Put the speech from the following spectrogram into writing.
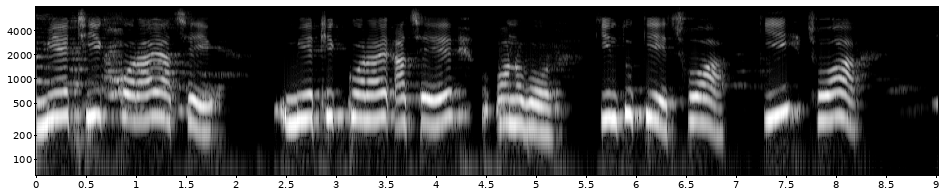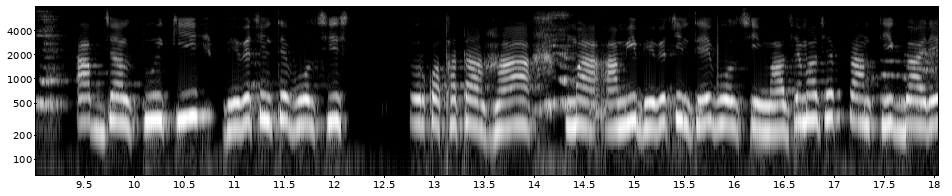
মেয়ে ঠিক করায় আছে, মেয়ে ঠিক করায় আছে অনবর। কিন্তু কে? ছোঁয়া। কি ছোঁয়া? আফজাল, তুই কি ভেবেচিন্তে বলছিস তোর কথাটা? হ্যাঁ মা, আমি ভেবেচিন্তেই বলছি। মাঝে মাঝে প্রান্তিক বাইরে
